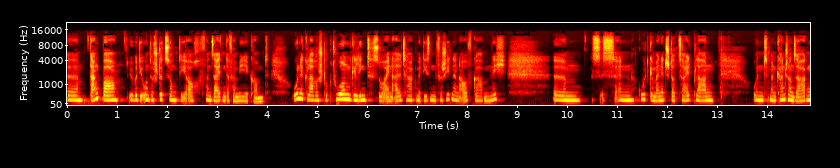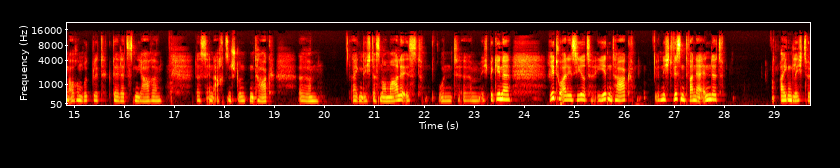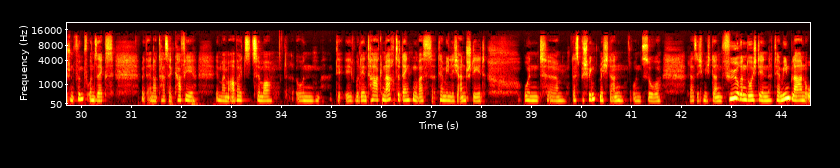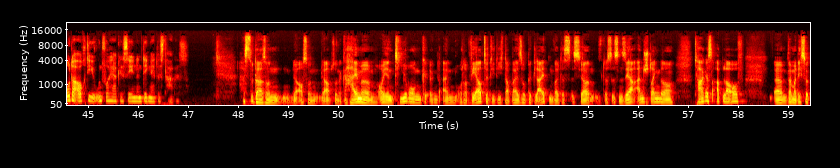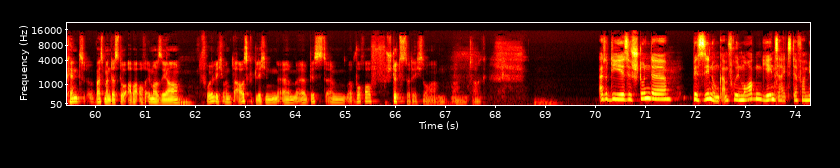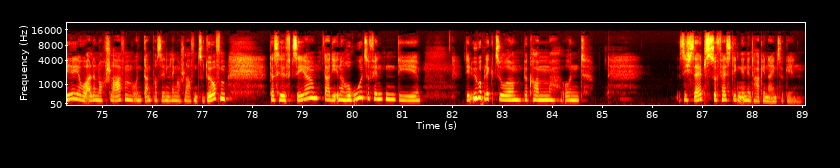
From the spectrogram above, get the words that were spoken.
äh, dankbar über die Unterstützung, die auch von Seiten der Familie kommt. Ohne klare Strukturen gelingt so ein Alltag mit diesen verschiedenen Aufgaben nicht. Ähm, es ist ein gut gemanagter Zeitplan und man kann schon sagen, auch im Rückblick der letzten Jahre, dass ein 18-Stunden-Tag äh, eigentlich das Normale ist. Und ähm, ich beginne ritualisiert jeden Tag, nicht wissend, wann er endet eigentlich zwischen fünf und sechs mit einer Tasse Kaffee in meinem Arbeitszimmer und über den Tag nachzudenken, was terminlich ansteht. Und ähm, das beschwingt mich dann und so lasse ich mich dann führen durch den Terminplan oder auch die unvorhergesehenen Dinge des Tages. Hast du da so ein, ja auch so, ein, ja, so eine geheime Orientierung, irgendein oder Werte, die dich dabei so begleiten? Weil das ist ja, das ist ein sehr anstrengender Tagesablauf. Ähm, wenn man dich so kennt, weiß man, dass du aber auch immer sehr fröhlich und ausgeglichen ähm, äh, bist. Ähm, worauf stützt du dich so am, am Tag? Also diese Stunde Besinnung am frühen Morgen jenseits der Familie, wo alle noch schlafen und dankbar sind, länger schlafen zu dürfen. Das hilft sehr, da die innere Ruhe zu finden, die, den Überblick zu bekommen und sich selbst zu festigen, in den Tag hineinzugehen.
